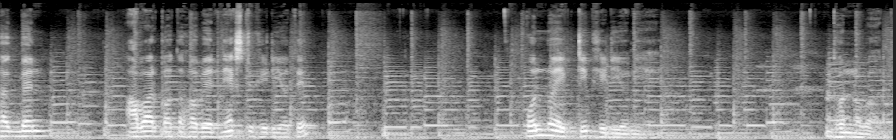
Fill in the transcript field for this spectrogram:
থাকবেন। আবার কথা হবে নেক্সট ভিডিওতে। অন্য একটি ভিডিও নিয়ে। ধন্যবাদ।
